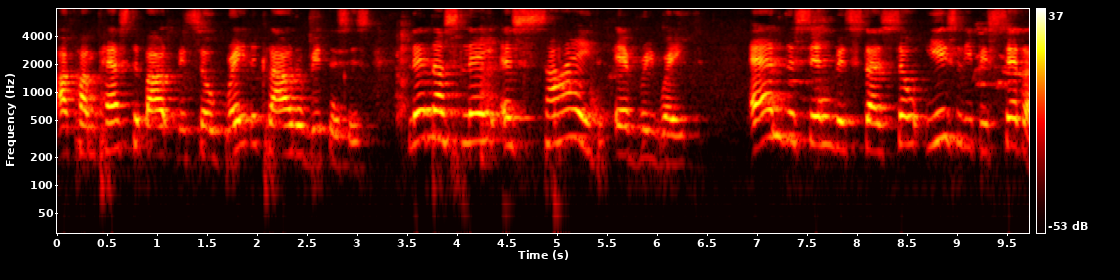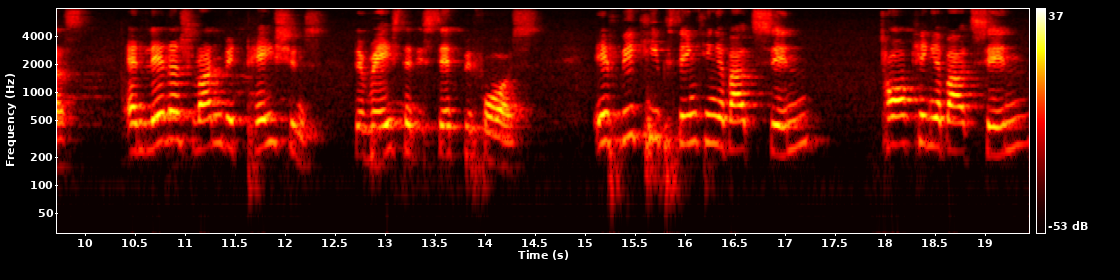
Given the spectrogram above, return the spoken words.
are compassed about with so great a cloud of witnesses, let us lay aside every weight and the sin which does so easily beset us, and let us run with patience the race that is set before us. If we keep thinking about sin, talking about sin,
